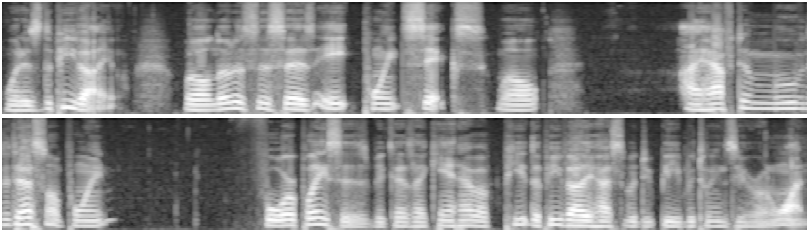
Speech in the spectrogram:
What is the p-value? Well, notice this says 8.6. Well, I have to move the decimal point four places because I can't have a p, the p-value has to be between 0 and 1.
